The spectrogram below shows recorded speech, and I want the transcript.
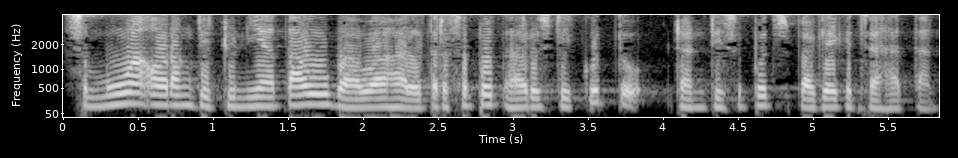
Semua orang di dunia tahu bahwa hal tersebut harus dikutuk dan disebut sebagai kejahatan.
